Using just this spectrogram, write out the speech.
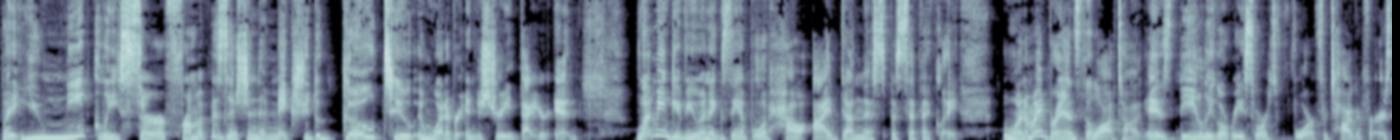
but uniquely serve from a position that makes you the go-to in whatever industry that you're in. Let me give you an example of how I've done this specifically. One of my brands, The Law Tog, is the legal resource for photographers.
